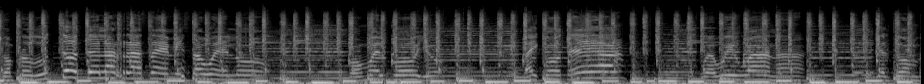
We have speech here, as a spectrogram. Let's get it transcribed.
son productos de la raza de mis abuelos, como el pollo, la icotea, huevo iguana y el sombrero.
